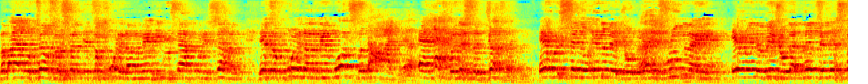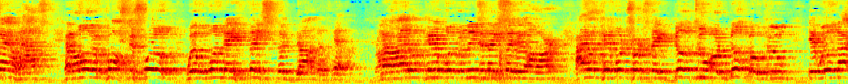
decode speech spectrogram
The Bible tells us that it's appointed unto men, Hebrews 9 27, it's appointed unto men once to die, yeah. and after this the judgment. Every single individual in this room today, every individual that lives in this manor house, and all across this world will one day face the God of heaven. Right. Now, I don't care what religion they say they are. I don't care what church they go to or don't go to. It will not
